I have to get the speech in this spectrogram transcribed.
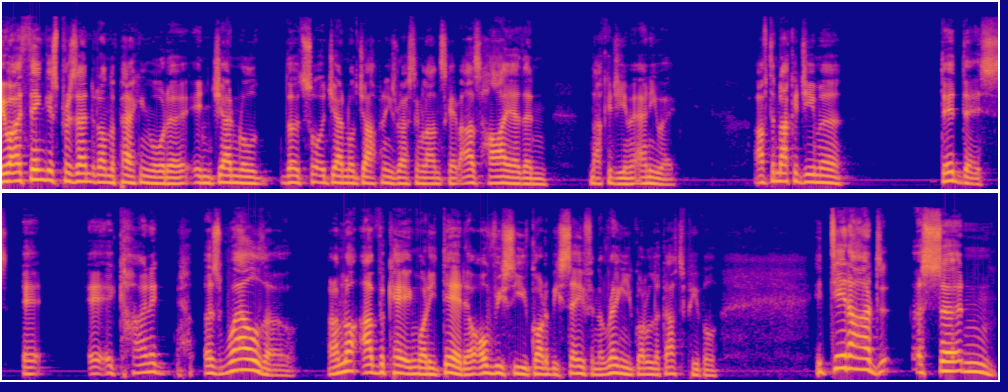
who I think is presented on the pecking order in general, the sort of general Japanese wrestling landscape as higher than Nakajima anyway. After Nakajima did this, it it, it kind of as well though. And I'm not advocating what he did. Obviously, you've got to be safe in the ring. You've got to look after people it did add a certain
